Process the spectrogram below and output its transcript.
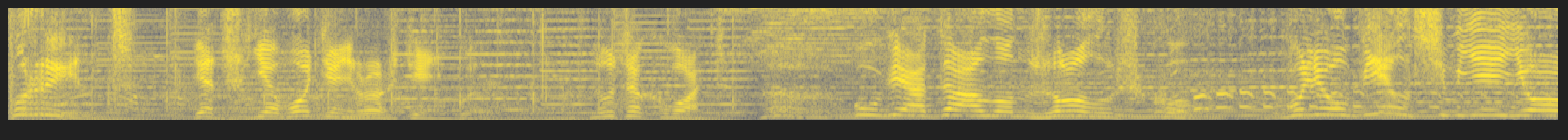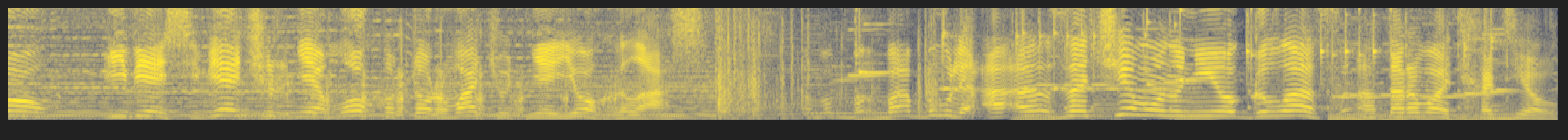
принц. Это ж его день рождения был. Ну так вот, увядал он Золушку Влюбился в нее И весь вечер не мог оторвать от нее глаз. Б- Бабуля, а, а зачем он у нее глаз оторвать хотел?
